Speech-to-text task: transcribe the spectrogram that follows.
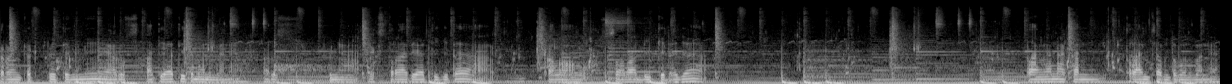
Karena ikat kepiting ini harus hati-hati teman-teman ya. Harus punya ekstra hati-hati kita kalau salah dikit aja tangan akan terancam teman-teman ya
